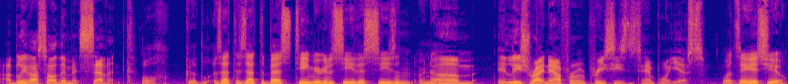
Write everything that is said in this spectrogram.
I believe I saw them at seventh. Oh, good. Is that is that the best team you're going to see this season, or no? Um, at least right now, from a preseason standpoint, yes. What's ASU?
